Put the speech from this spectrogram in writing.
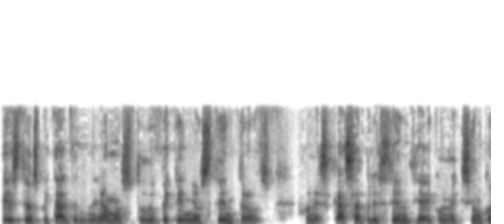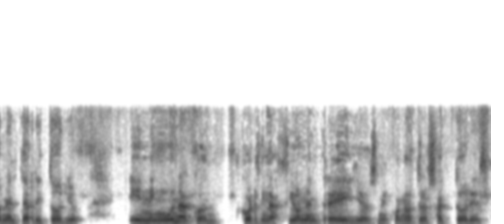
este hospital tendríamos todo pequeños centros con escasa presencia y conexión con el territorio y ninguna coordinación entre ellos ni con otros actores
